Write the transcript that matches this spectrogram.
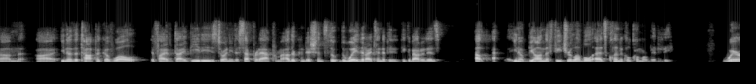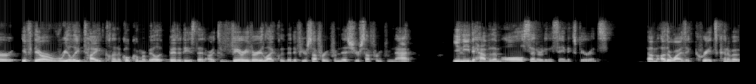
um, uh, you know, the topic of, well, if I have diabetes, do I need a separate app for my other conditions? The, the way that I tend to think about it is, out, you know, beyond the feature level as clinical comorbidity, where if there are really tight clinical comorbidities that are, it's very, very likely that if you're suffering from this, you're suffering from that. You need to have them all centered in the same experience. Um, otherwise, it creates kind of a,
